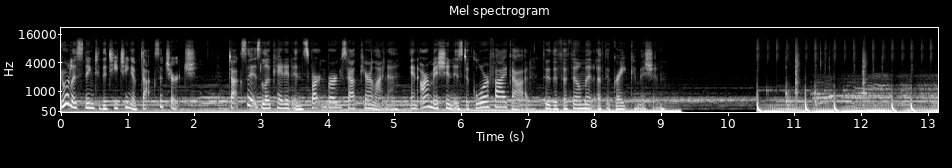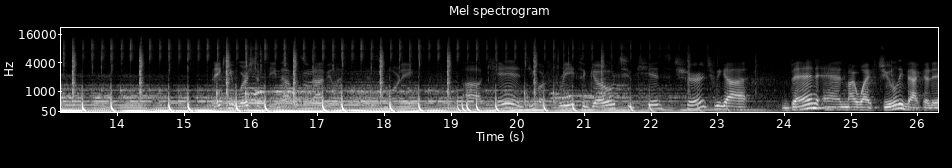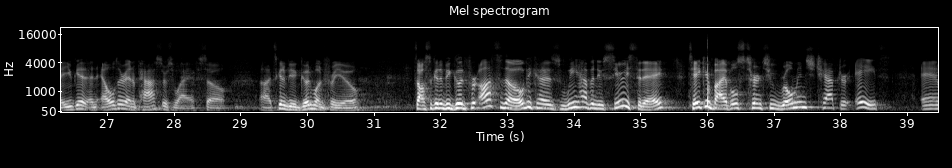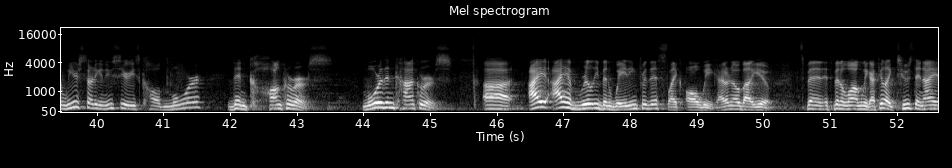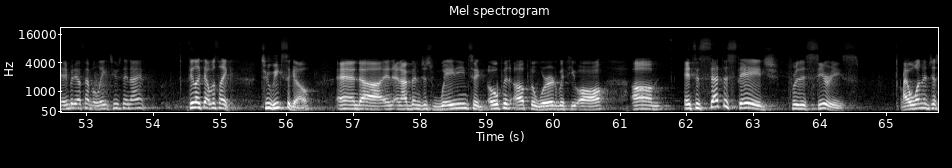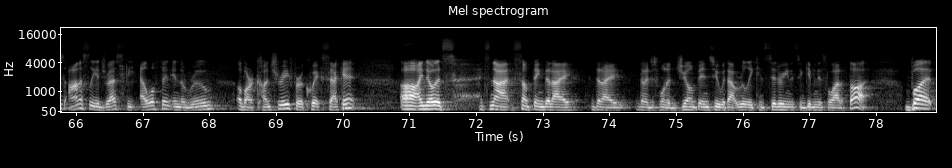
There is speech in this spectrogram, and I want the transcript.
You're listening to the teaching of Doxa Church. Doxa is located in Spartanburg, South Carolina, and our mission is to glorify God through the fulfillment of the Great Commission. Thank you, worship team. That was fabulous this morning. Uh, kids, you are free to go to kids' church. We got Ben and my wife Julie back there today. You get an elder and a pastor's wife, so uh, it's going to be a good one for you. It's also going to be good for us, though, because we have a new series today. Take your Bibles, turn to Romans chapter 8, and we are starting a new series called More Than Conquerors. More Than Conquerors. Uh, I, I have really been waiting for this like all week. I don't know about you. It's been, it's been a long week. I feel like Tuesday night, anybody else have a late Tuesday night? I feel like that was like two weeks ago. And, uh, and, and I've been just waiting to open up the word with you all. Um, and to set the stage for this series, I want to just honestly address the elephant in the room of our country for a quick second. Uh, I know it's, it's not something that I, that, I, that I just want to jump into without really considering this and giving this a lot of thought. But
